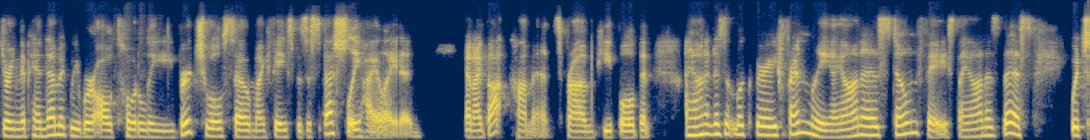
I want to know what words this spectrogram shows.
during the pandemic, we were all totally virtual. So my face was especially highlighted. And I got comments from people that Ayana doesn't look very friendly. Ayana is stone faced. Ayana's this, which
